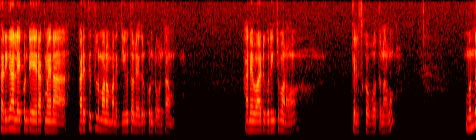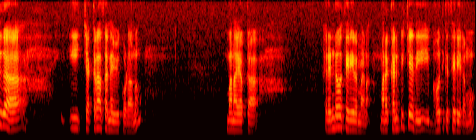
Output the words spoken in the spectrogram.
సరిగా లేకుంటే ఏ రకమైన పరిస్థితులు మనం మన జీవితంలో ఎదుర్కొంటూ ఉంటాం అనే వాటి గురించి మనం తెలుసుకోబోతున్నాము. ముందుగా ఈ చక్రాస్ అనేవి కూడాను మన యొక్క రెండవ శరీరమైన మనకు కనిపించేది ఈ భౌతిక శరీరము.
